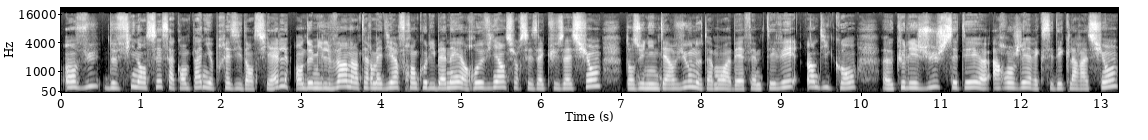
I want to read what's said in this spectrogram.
en vue de financer sa campagne présidentielle. En 2020, l'intermédiaire franco-libanais revient sur ces accusations dans une interview, notamment à BFM TV, indiquant euh, que les juges s'étaient euh, arrangés avec ces déclarations.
